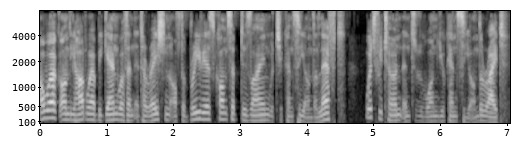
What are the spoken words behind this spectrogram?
Our work on the hardware began with an iteration of the previous concept design, which you can see on the left, which we turned into the one you can see on the right.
